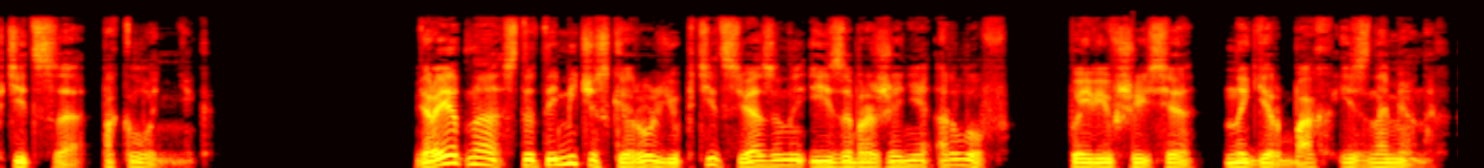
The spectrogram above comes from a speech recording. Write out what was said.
птица-поклонник. Вероятно, с тотемической ролью птиц связаны и изображения орлов, появившиеся на гербах и знаменах,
